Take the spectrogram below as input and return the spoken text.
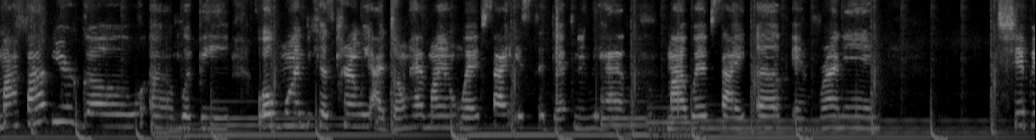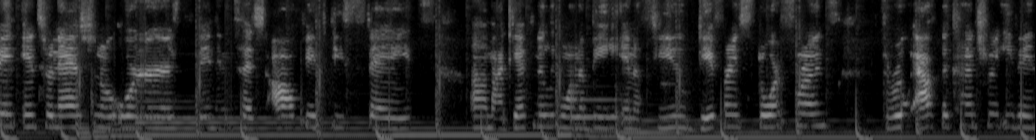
my five year goal uh, would be well one because currently i don't have my own website is to definitely have my website up and running shipping international orders, been in touch all 50 states. Um, I definitely want to be in a few different storefronts throughout the country, even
